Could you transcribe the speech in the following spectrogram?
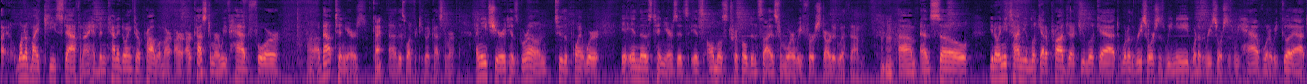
I, one of my key staff and I had been kind of going through a problem. Our, our, our customer we've had for uh, about 10 years, Okay. uh, this one particular customer, and each year it has grown to the point where in those 10 years it's, it's almost tripled in size from where we first started with them. Um, and so, you know, anytime you look at a project, you look at what are the resources we need, what are the resources we have, what are we good at,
